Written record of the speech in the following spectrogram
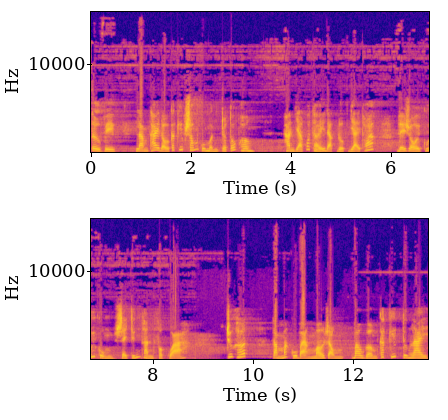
Từ việc làm thay đổi các kiếp sống của mình cho tốt hơn, hành giả có thể đạt được giải thoát để rồi cuối cùng sẽ chứng thành Phật quả. Trước hết, tầm mắt của bạn mở rộng bao gồm các kiếp tương lai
